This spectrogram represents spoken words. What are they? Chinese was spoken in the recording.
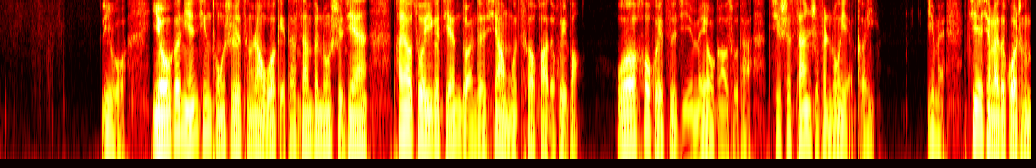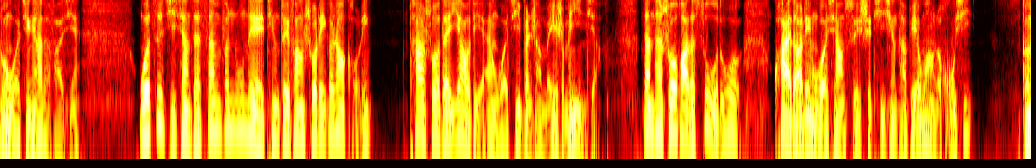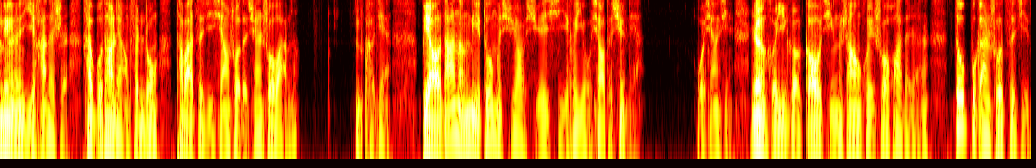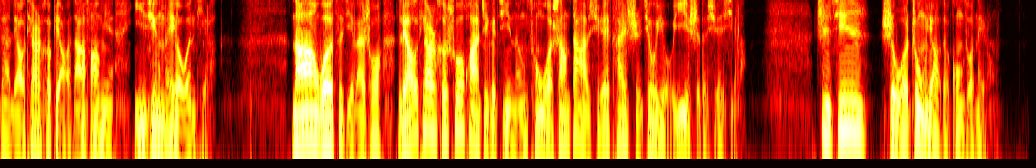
例如，有个年轻同事曾让我给他三分钟时间，他要做一个简短的项目策划的汇报。我后悔自己没有告诉他，其实三十分钟也可以，因为接下来的过程中，我惊讶的发现。我自己像在三分钟内听对方说了一个绕口令，他说的要点我基本上没什么印象，但他说话的速度快到令我想随时提醒他别忘了呼吸。更令人遗憾的是，还不到两分钟，他把自己想说的全说完了。可见表达能力多么需要学习和有效的训练。我相信，任何一个高情商会说话的人都不敢说自己在聊天和表达方面已经没有问题了。拿我自己来说，聊天和说话这个技能，从我上大学开始就有意识的学习了，至今是我重要的工作内容。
